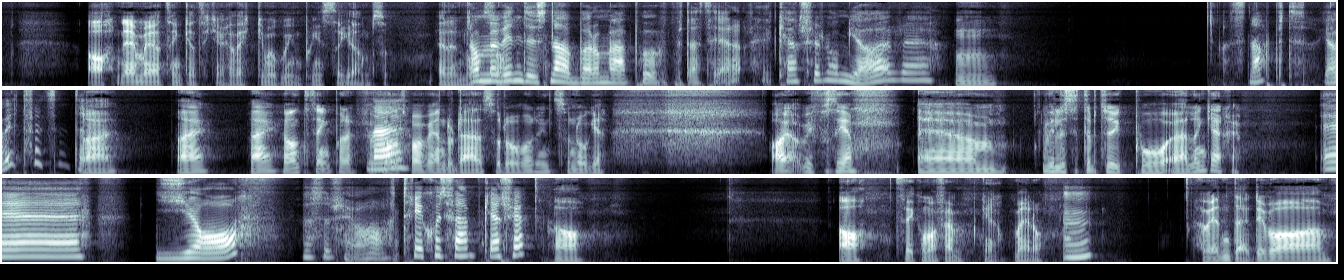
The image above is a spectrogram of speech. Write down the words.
Ja, nej men jag tänker att det kanske räcker med att gå in på Instagram så är det någon ja men som... jag vet inte snabba de är på att uppdatera. Kanske de gör eh, Mm. snabbt. Jag vet faktiskt inte. Nej. nej, nej, jag har inte tänkt på det. För Nej. förut var vi ändå där så då var det inte så noga. Ja, ja, vi får se. Ehm, vill du sätta betyg på ölen kanske? Eh, ja, alltså, ja 3,75 kanske. Ja. Ja, 3,5 kanske på mig då. Mm. Jag vet inte, det var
